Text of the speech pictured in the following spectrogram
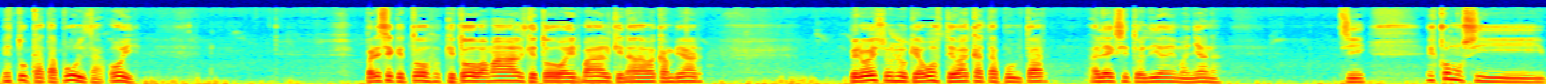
Es tu catapulta hoy. Parece que todo, que todo va mal, que todo va a ir mal, que nada va a cambiar. Pero eso es lo que a vos te va a catapultar al éxito el día de mañana. ¿Sí? Es como si,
